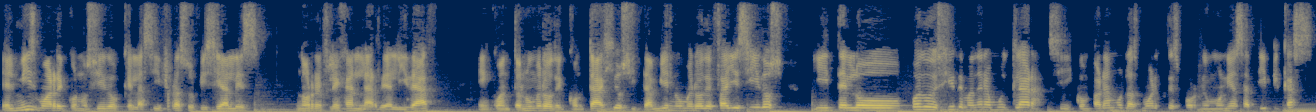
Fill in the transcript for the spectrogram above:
Él mismo ha reconocido que las cifras oficiales no reflejan la realidad en cuanto a número de contagios y también número de fallecidos, y te lo puedo decir de manera muy clara, si comparamos las muertes por neumonías atípicas,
